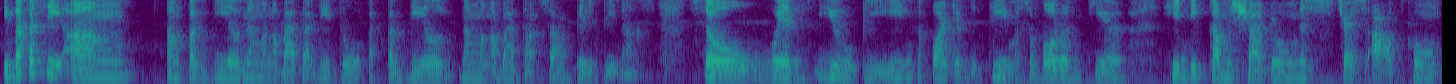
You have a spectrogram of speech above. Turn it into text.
iba kasi ang ang pag-deal ng mga bata dito at pag-deal ng mga bata sa Pilipinas. So, with you being a part of the team as a volunteer, hindi ka masyadong na-stress out kung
